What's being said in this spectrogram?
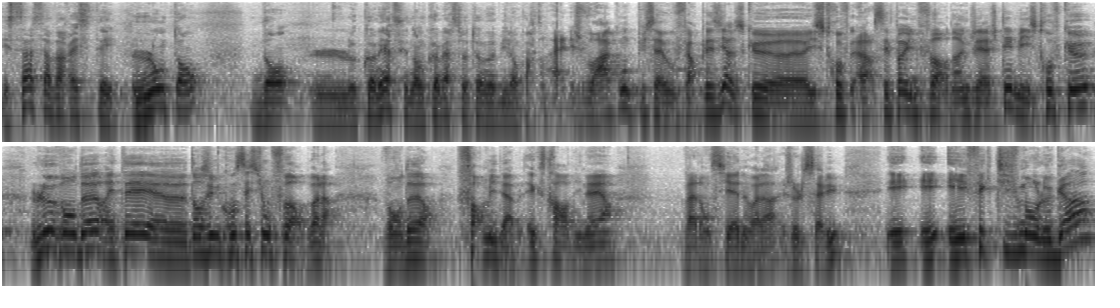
Et ça, ça va rester longtemps dans le commerce et dans le commerce automobile en particulier. Ouais, je vous raconte, puis ça va vous faire plaisir, parce que euh, il se trouve, alors c'est pas une Ford hein, que j'ai acheté, mais il se trouve que le vendeur était euh, dans une concession Ford. Voilà, vendeur formidable, extraordinaire. Valenciennes, voilà, je le salue. Et, effectivement, le gars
